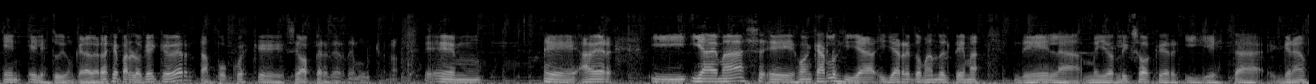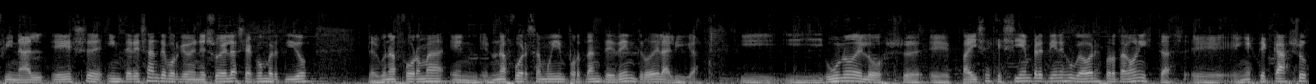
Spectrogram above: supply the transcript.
en el estudio. Aunque la verdad es que para lo que hay que ver tampoco es que se va a perder de mucho. ¿no? Eh, a ver, y, además, eh, Juan Carlos, y ya, y ya retomando el tema de la Major League Soccer y esta gran final, es eh, interesante porque Venezuela se ha convertido de alguna forma en, una fuerza muy importante dentro de la liga y, y uno de los países que siempre tiene jugadores protagonistas. en este caso,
